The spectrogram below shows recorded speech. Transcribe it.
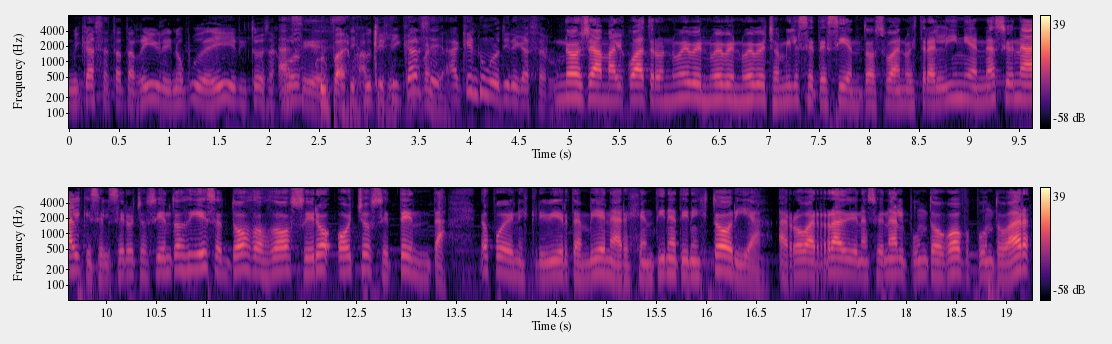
mi casa está terrible y no pude ir y todas esas Así cosas. es. Culpa Y justificarse, ¿a qué número tiene que hacerlo? Nos llama al 4999-8700 o a nuestra línea nacional, que es el 0810-222-0870. Nos pueden escribir también a Argentina Tiene Historia, arroba radionacional.gov.ar.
